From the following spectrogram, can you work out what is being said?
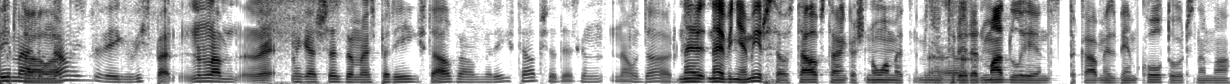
piemēram, nav izdevīgi vispār. Nu, labi, vienkārši es domāju par Rīgas telpām. Rīgas telpas jau diezgan nav dārgas. Ne, ne, viņiem ir savs telpas, tā vienkārši nometne. Viņiem tur ir ar madlienas, tā kā mēs bijām kultūras namā.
